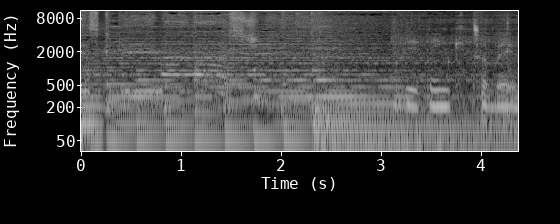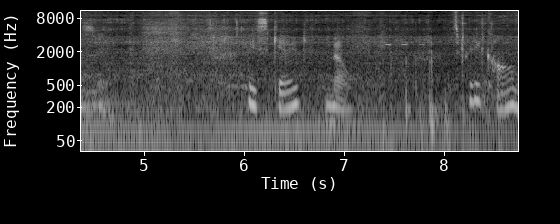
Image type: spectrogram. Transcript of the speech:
This could be my last chance. What do you think? It's amazing. Are you scared? No. It's pretty calm.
